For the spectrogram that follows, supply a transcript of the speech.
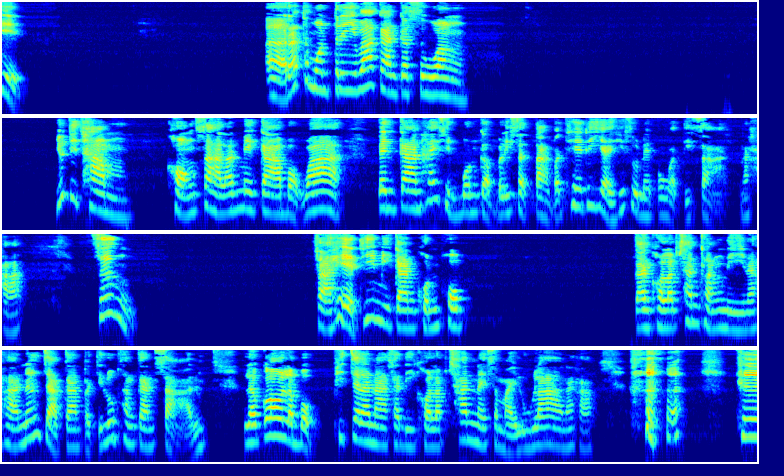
รัฐมนตรีว่าการกระทรวง ยุติธรรมของสหรัฐอเมริกาบอกว่าเป็นการให้สินบนกับบริษัทต่างประเทศที่ใหญ่ที่สุดในประวัติศาสตร์นะคะ ซึ่งสาเหตุที่มีการค้นพบ การคอร์รัปชันครั้งนี้นะคะ เนื่องจากการปฏิรูปทางการศาลแล้วก็ระบบพิจารณาคดีคอร์รัปชันในสมัยลูล่านะคะ คือ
